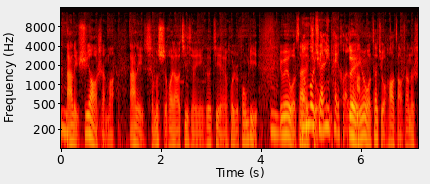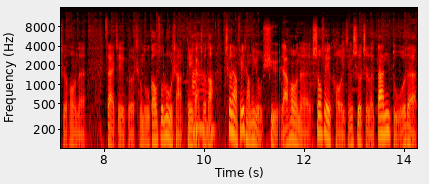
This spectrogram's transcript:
嗯。哪里需要什么，哪里什么时候要进行一个戒严或者封闭，嗯，因为我在能够全力配合了。对，因为我在九号早上的时候呢，在这个成都高速路上可以感受到啊。车辆非常的有序，然后呢，收费口已经设置了单独的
